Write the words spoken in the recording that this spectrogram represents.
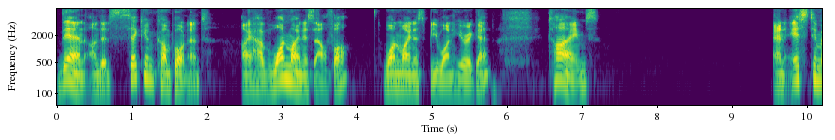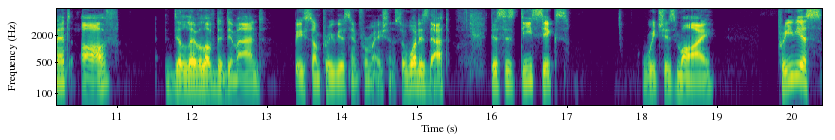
Then on the second component, I have 1 minus alpha, 1 minus b1 here again, times an estimate of the level of the demand based on previous information. So what is that? This is D6, which is my previous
